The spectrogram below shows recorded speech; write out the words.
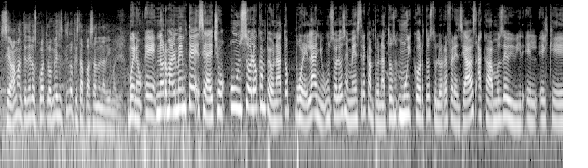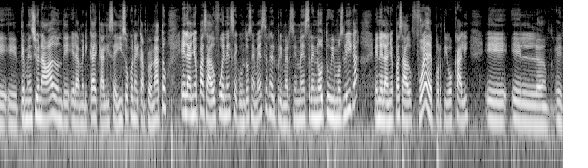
se va a mantener los cuatro meses. ¿Qué es lo que está pasando en la Liga Mayor? Bueno, eh, normalmente se ha hecho un solo campeonato por el año, un solo semestre, campeonatos muy cortos, tú lo referenciabas. Acabamos de vivir el, el que eh, te mencionaba, donde el América de Cali se hizo con el campeonato. El año pasado fue en el segundo semestre, en el primer semestre no tuvimos liga. En el año pasado fue Deportivo Cali eh, el, el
